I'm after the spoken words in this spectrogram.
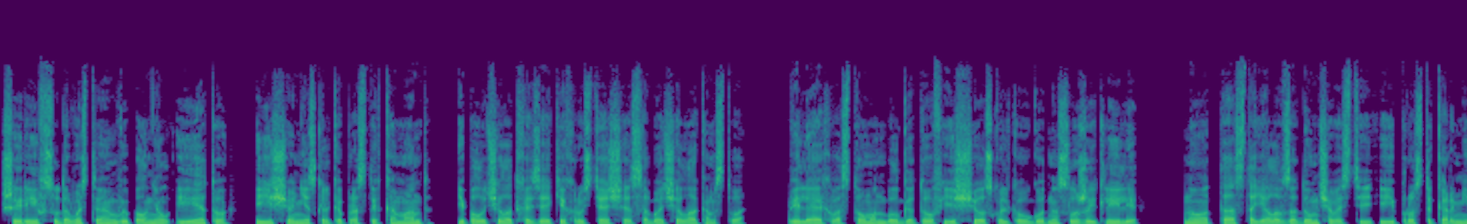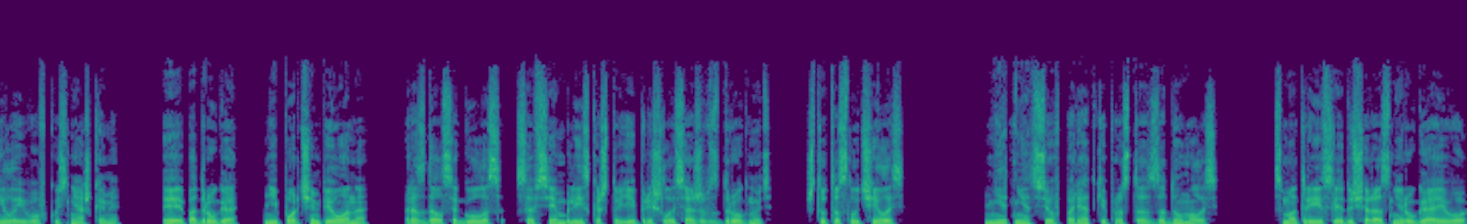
Шериф с удовольствием выполнил и эту, и еще несколько простых команд и получил от хозяйки хрустящее собачье лакомство. Виляя хвостом, он был готов еще сколько угодно служить Лили, но та стояла в задумчивости и просто кормила его вкусняшками. «Эй, подруга, не порт чемпиона!» раздался голос совсем близко, что ей пришлось аж вздрогнуть. «Что-то случилось?» «Нет-нет, все в порядке, просто задумалась». «Смотри, в следующий раз не ругай его»,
